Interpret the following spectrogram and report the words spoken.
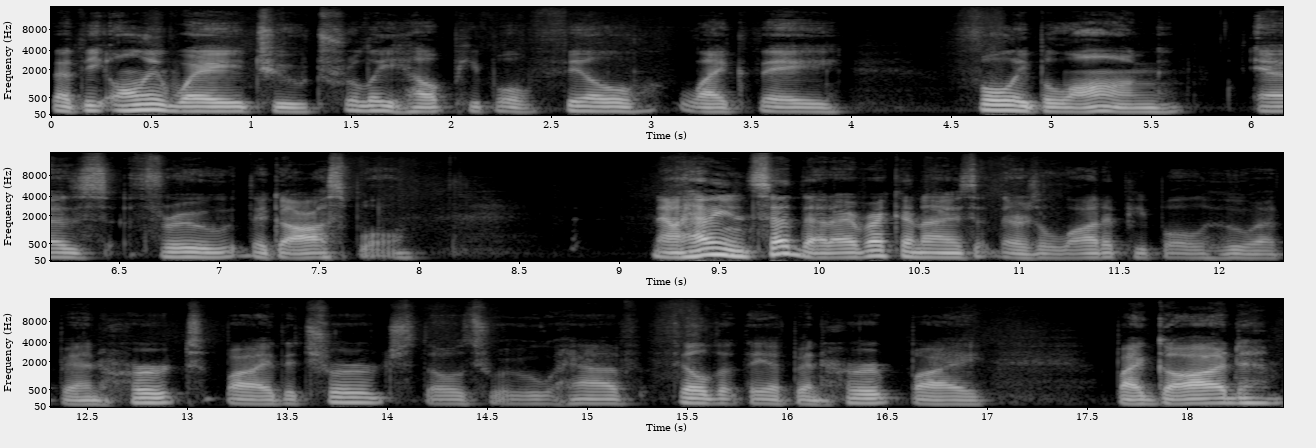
that the only way to truly help people feel like they fully belong is through the gospel. Now, having said that, I recognize that there's a lot of people who have been hurt by the church, those who have feel that they have been hurt by by God,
